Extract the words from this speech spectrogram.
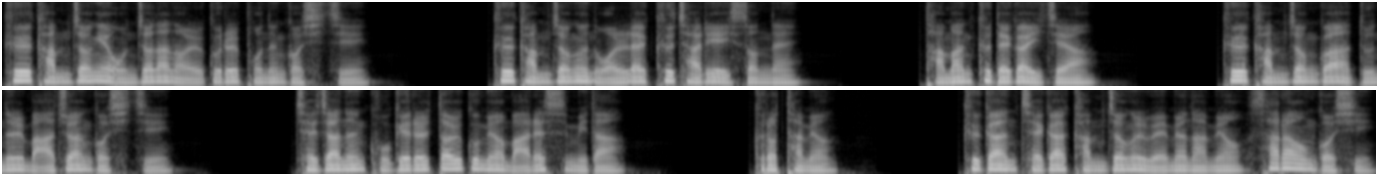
그 감정의 온전한 얼굴을 보는 것이지. 그 감정은 원래 그 자리에 있었네. 다만 그대가 이제야 그 감정과 눈을 마주한 것이지. 제자는 고개를 떨구며 말했습니다. 그렇다면 그간 제가 감정을 외면하며 살아온 것이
